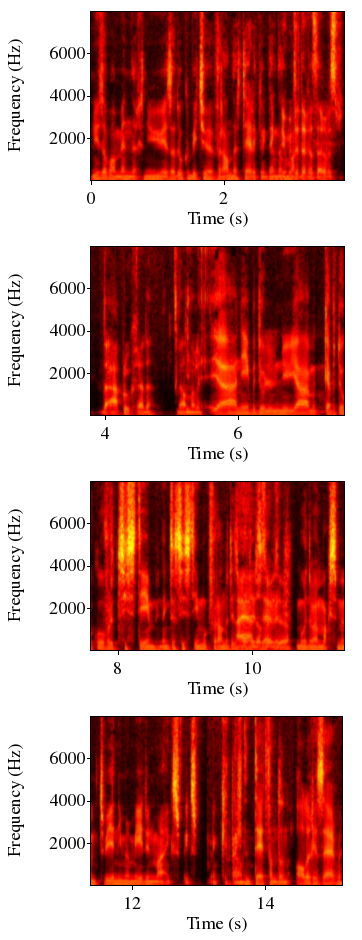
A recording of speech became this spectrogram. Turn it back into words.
nu is dat wat minder. Nu is dat ook een beetje veranderd eigenlijk. Ik denk nu dat moeten maar- de reserves de A-ploeg redden bij Anderlecht. ja, nee, ik bedoel nu, ja, ik heb het ook over het systeem. Ik denk dat het systeem ook veranderd is Ah bij ja, reserve. We mogen maar maximum twee niet meer meedoen, maar ik, ik, ik heb echt een tijd van dan alle reserve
